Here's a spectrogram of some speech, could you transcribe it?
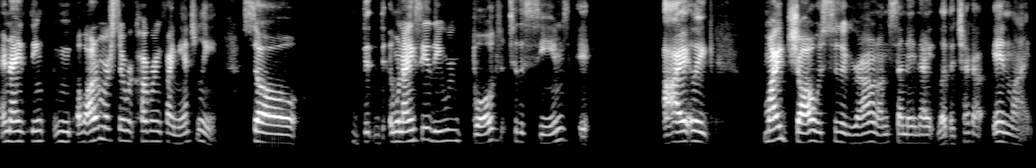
And I think a lot of them are still recovering financially. So th- when I say they were booked to the seams, it, I like my jaw was to the ground on Sunday night, let the checkout in line.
